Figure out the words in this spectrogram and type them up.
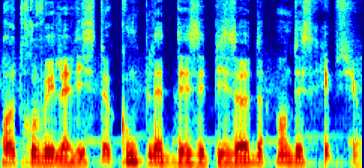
Retrouvez la liste complète des épisodes en description.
